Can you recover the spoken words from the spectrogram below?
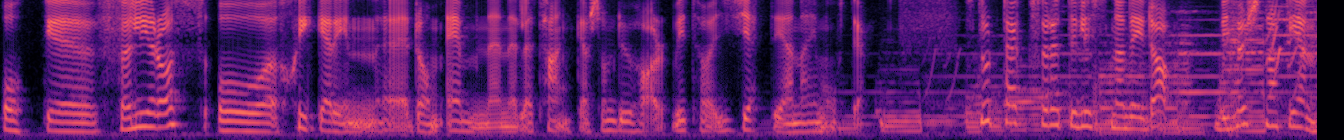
och eh, följer oss och skickar in eh, de ämnen eller tankar som du har. Vi tar jättegärna emot det. Stort tack för att du lyssnade idag. Vi hörs snart igen.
